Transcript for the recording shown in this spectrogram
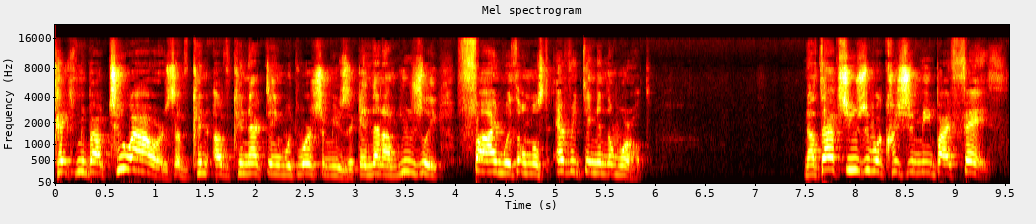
Takes me about two hours of, con- of connecting with worship music, and then I'm usually fine with almost everything in the world. Now, that's usually what Christians mean by faith.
